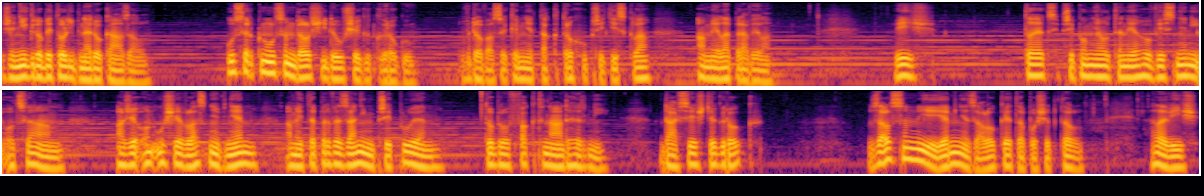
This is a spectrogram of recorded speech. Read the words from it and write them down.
že nikdo by to líp nedokázal. Usrknul jsem další doušek k grogu. Vdova se ke mně tak trochu přitiskla a mile pravila. Víš, to, jak si připomněl ten jeho vysněný oceán a že on už je vlastně v něm a my teprve za ním připlujem, to bylo fakt nádherný. Dáš si ještě grok? Vzal jsem ji jemně za loket a pošeptal. Hele víš,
